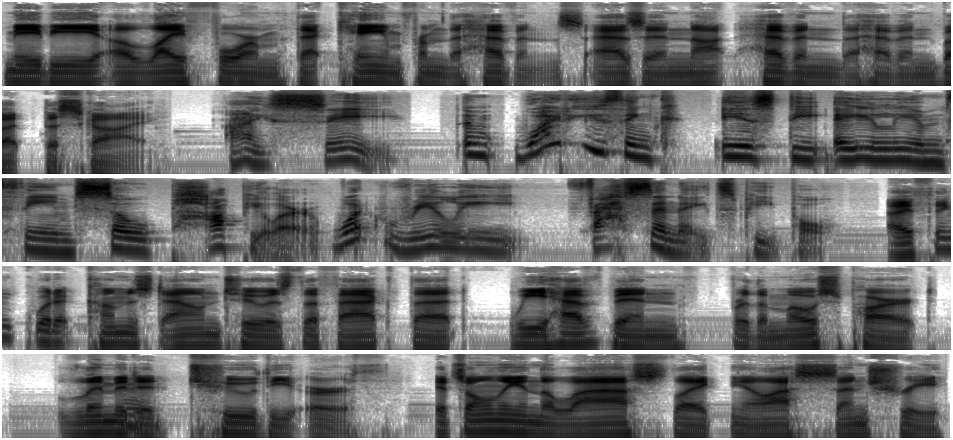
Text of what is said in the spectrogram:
maybe a life form that came from the heavens as in not heaven the heaven but the sky I see. And why do you think is the alien theme so popular? What really fascinates people? I think what it comes down to is the fact that we have been, for the most part, limited hmm. to the Earth. It's only in the last, like, you know, last century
